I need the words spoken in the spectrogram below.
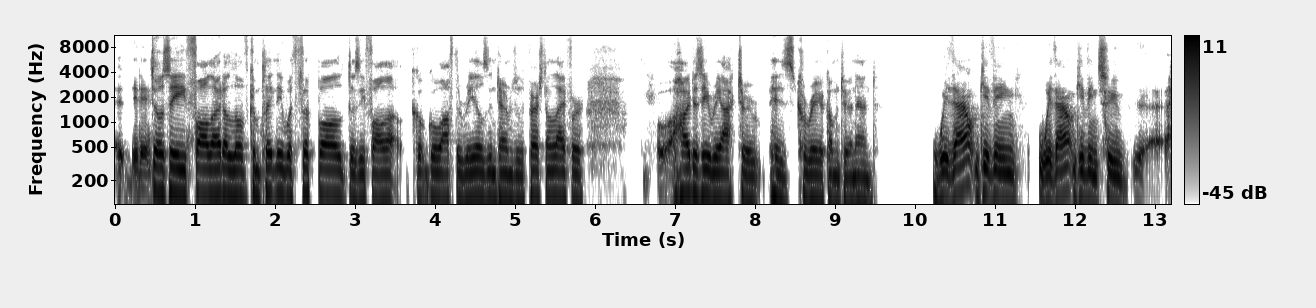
it is. Does he fall out of love completely with football? Does he fall out, go off the rails in terms of his personal life, or how does he react to his career coming to an end? Without giving without giving too uh,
